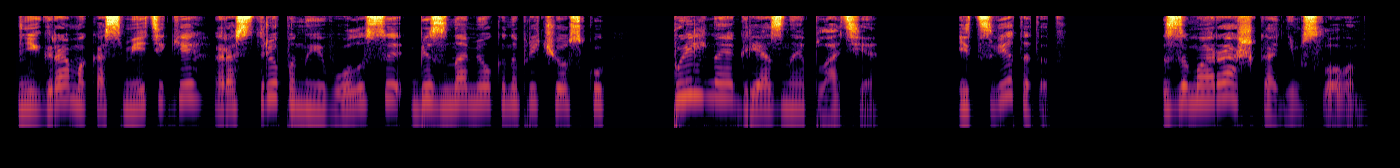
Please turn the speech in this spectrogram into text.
Ни грамма косметики, растрепанные волосы без намека на прическу, пыльное грязное платье. И цвет этот — заморашка, одним словом.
